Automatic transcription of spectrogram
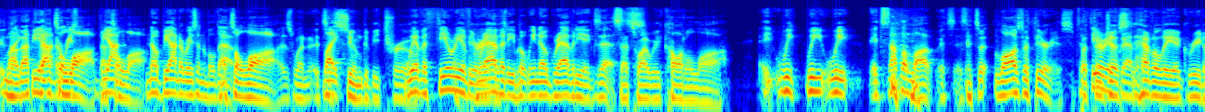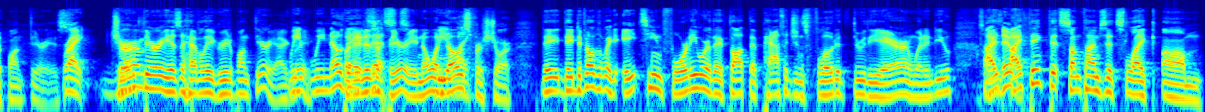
No, like that- that's a reas- law. That's a law. No, beyond a reasonable doubt. That's a law. Is when it's Like, assumed to be true. We have a theory, of gravity, is- but we know gravity exists. that's why we call it a law. We we we. It's not the law. It's, it's, It's a, laws are theories, but theory they're just gravity. heavily agreed upon theories. Right. Germ, Germ- theory is a heavily agreed upon theory. I agree. We- we know that. but they it is exist. a theory. No one We, knows like- for sure. They they developed like 1840 where they thought that pathogens floated through the air and went into you. I, do. I think that sometimes it's like um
